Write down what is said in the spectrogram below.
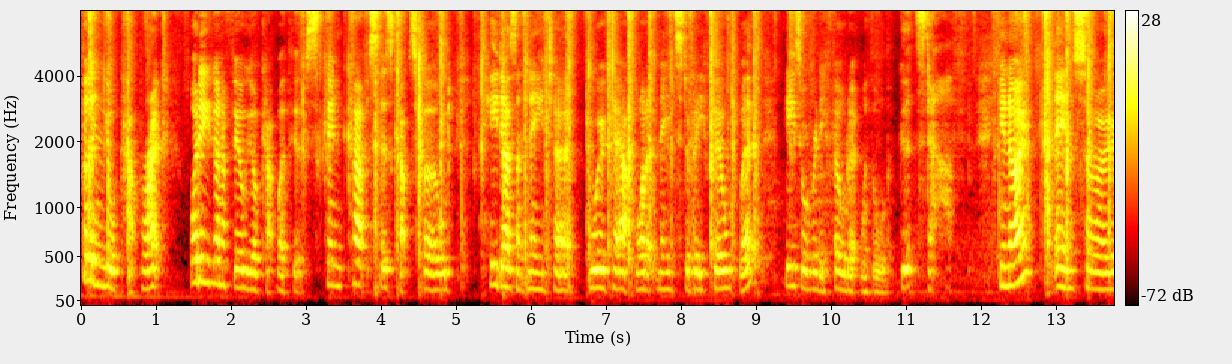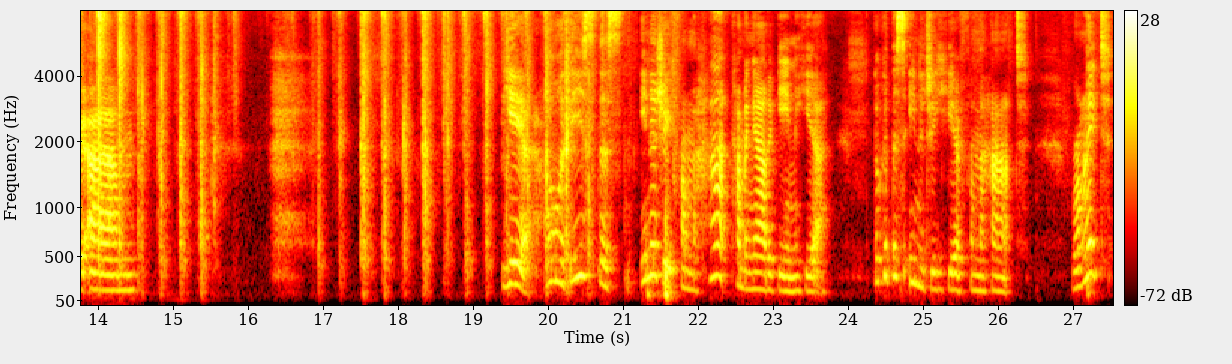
filling your cup, right? What are you going to fill your cup with? King Cups, his cup's filled. He doesn't need to work out what it needs to be filled with. He's already filled it with all the good stuff you know? And so um yeah oh there's this energy from the heart coming out again here. Look at this energy here from the heart right?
